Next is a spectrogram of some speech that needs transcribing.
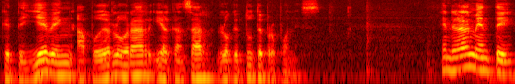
que te lleven a poder lograr y alcanzar lo que tú te propones. Generalmente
